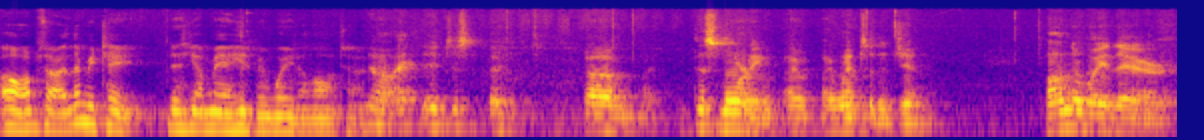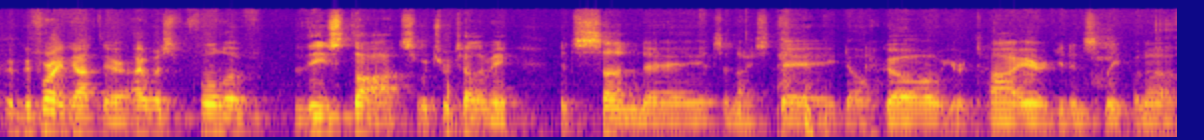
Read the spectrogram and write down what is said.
Oh, I'm sorry. Let me take this young man. He's been waiting a long time. No, I, it just, uh, um, this morning, I, I went to the gym. On the way there, before I got there, I was full of these thoughts, which were telling me, it's Sunday, it's a nice day, don't go, you're tired, you didn't sleep enough,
